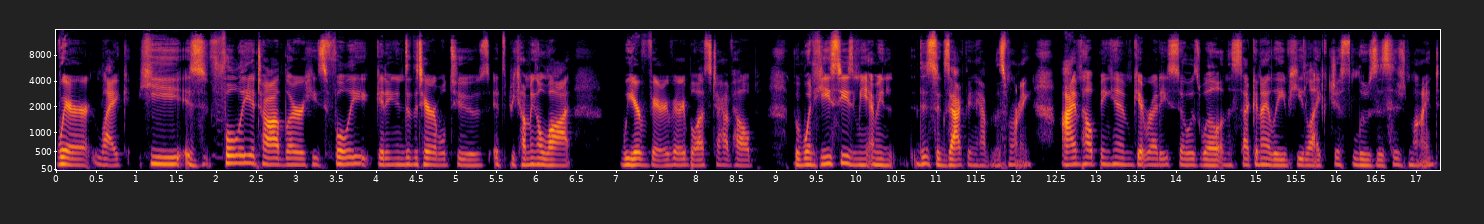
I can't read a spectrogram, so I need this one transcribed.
where like he is fully a toddler, he's fully getting into the terrible twos. It's becoming a lot. We are very, very blessed to have help. But when he sees me, I mean, this exact thing happened this morning. I'm helping him get ready, so as Will. And the second I leave, he like just loses his mind.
